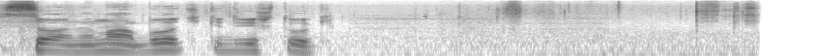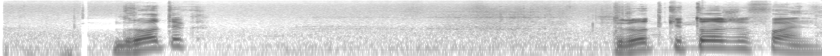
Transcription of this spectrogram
Все, нема, було тільки дві штуки. Дротик? Дротки теж файні.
